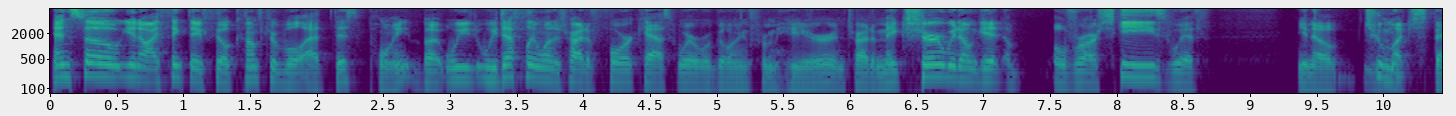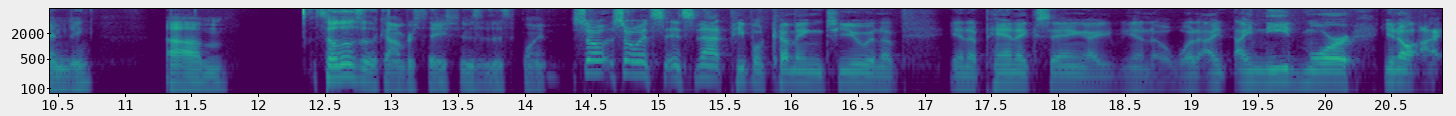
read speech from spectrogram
And so, you know, I think they feel comfortable at this point, but we, we definitely want to try to forecast where we're going from here and try to make sure we don't get over our skis with you know, too mm-hmm. much spending. Um, so those are the conversations at this point. So so it's it's not people coming to you in a in a panic saying I you know what I, I need more you know I,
